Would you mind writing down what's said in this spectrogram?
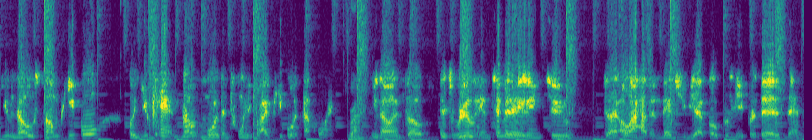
you know some people, but you can't know more than twenty five people at that point, Right. you know. And so it's really intimidating to be like, oh, I haven't met you yet, vote for me for this, and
